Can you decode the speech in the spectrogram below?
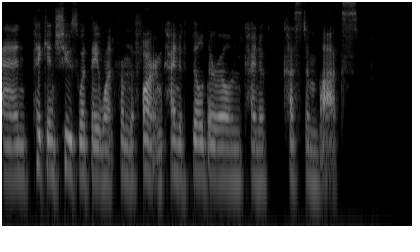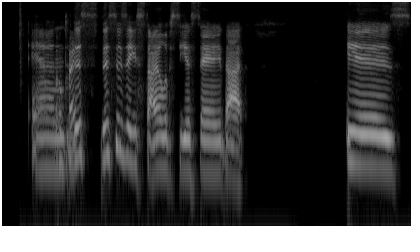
and pick and choose what they want from the farm kind of build their own kind of custom box and okay. this this is a style of csa that is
